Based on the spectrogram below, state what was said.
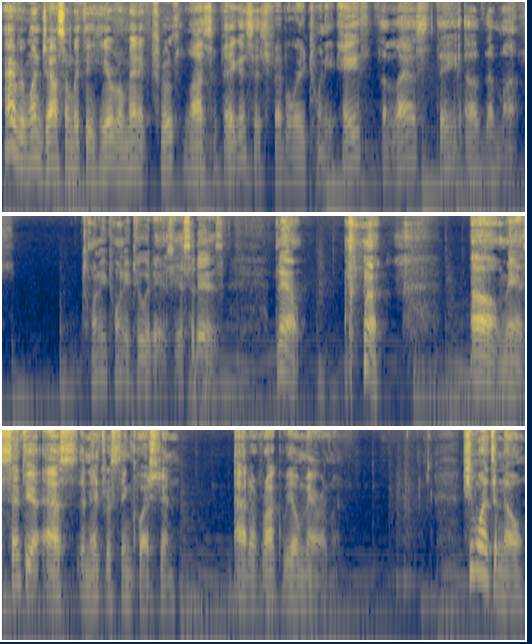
Hi everyone, Johnson with you here, Romantic Truth, Las Vegas. It's February 28th, the last day of the month. 2022 it is. Yes, it is. Now, oh man, Cynthia asked an interesting question out of Rockville, Maryland. She wanted to know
